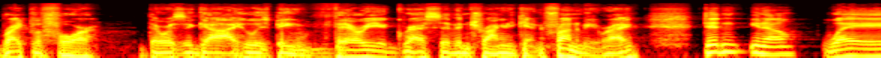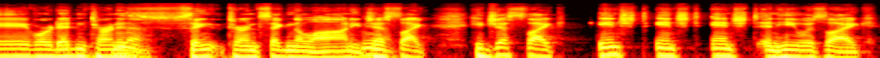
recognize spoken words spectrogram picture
right before there was a guy who was being very aggressive and trying to get in front of me. Right? Didn't you know wave or didn't turn his No. sing, turn signal on. He just like he just like inched, inched, inched, and he was like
